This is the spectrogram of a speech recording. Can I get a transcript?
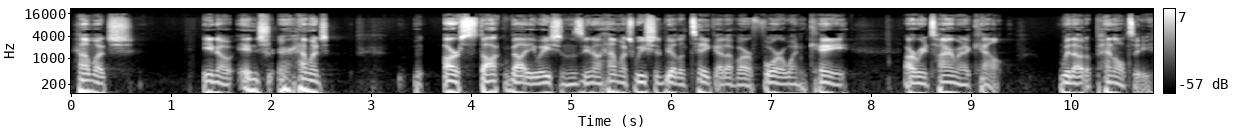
how much, you know, int- how much our stock valuations, you know, how much we should be able to take out of our 401k our retirement account without a penalty.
